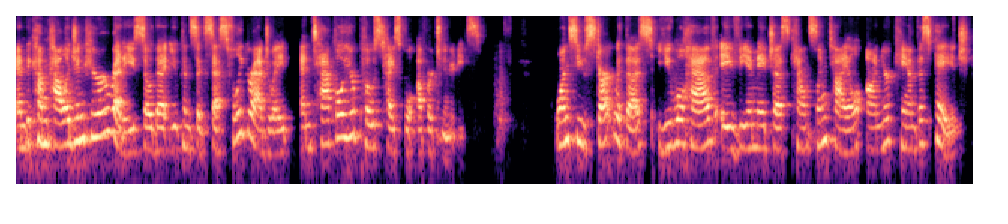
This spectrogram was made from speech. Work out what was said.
and become college and career ready so that you can successfully graduate and tackle your post high school opportunities. Once you start with us, you will have a VMHS counseling tile on your Canvas page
